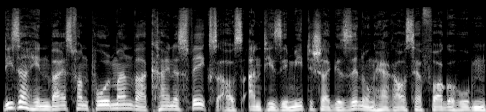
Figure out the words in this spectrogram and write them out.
Dieser Hinweis von Pohlmann war keineswegs aus antisemitischer Gesinnung heraus hervorgehoben,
